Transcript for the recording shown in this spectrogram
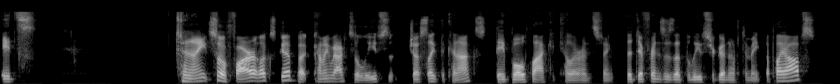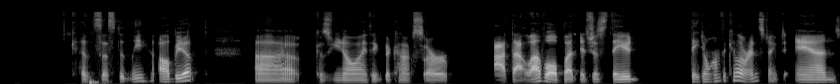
It's tonight so far it looks good, but coming back to the Leafs, just like the Canucks, they both lack a killer instinct. The difference is that the Leafs are good enough to make the playoffs consistently, albeit because you know I think the Canucks are at that level, but it's just they they don't have the killer instinct, and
